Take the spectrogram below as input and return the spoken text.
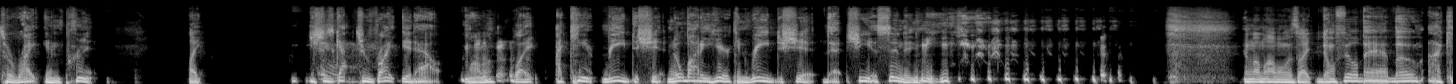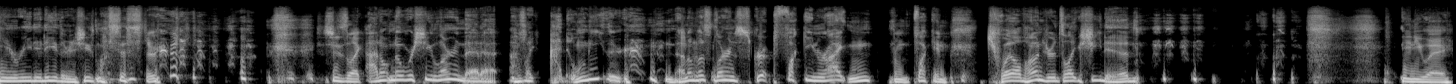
to write in print. Like she's got to write it out, mama. like I can't read the shit. Nobody here can read the shit that she is sending me. and my mama was like, don't feel bad, Bo. I can't read it either. And she's my sister. She's like, I don't know where she learned that at. I was like, I don't either. None of us learned script fucking writing from fucking 1200s like she did. anyway,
